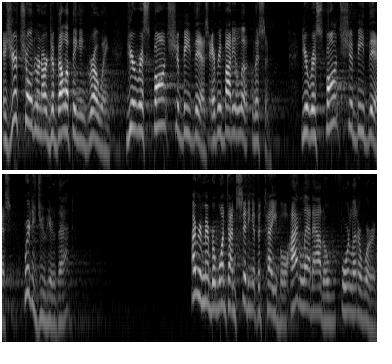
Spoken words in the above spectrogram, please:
as your children are developing and growing, your response should be this. Everybody, look, listen. Your response should be this Where did you hear that? I remember one time sitting at the table, I let out a four letter word.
